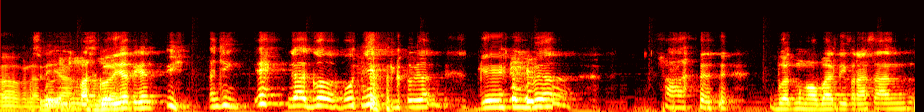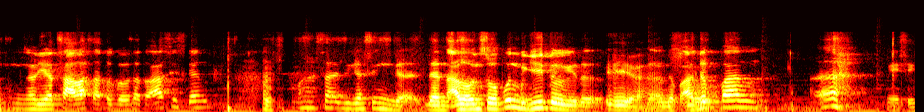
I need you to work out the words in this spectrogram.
Oh, kena pas tiang. Gua, pas gue lihat kan, ih anjing, eh nggak gol, monyet. gue bilang gembel. Buat mengobati perasaan ngelihat salah satu gol satu asis kan. Masa juga sih enggak. Dan Alonso pun begitu gitu. Iya. Adep-adepan. Ah, ini sih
